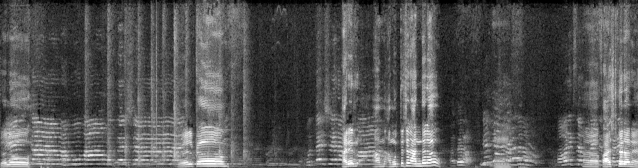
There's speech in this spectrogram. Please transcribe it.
चलो. वेलकम अरे मुत्तचन अंदर आओ. फास्ट करा ना.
